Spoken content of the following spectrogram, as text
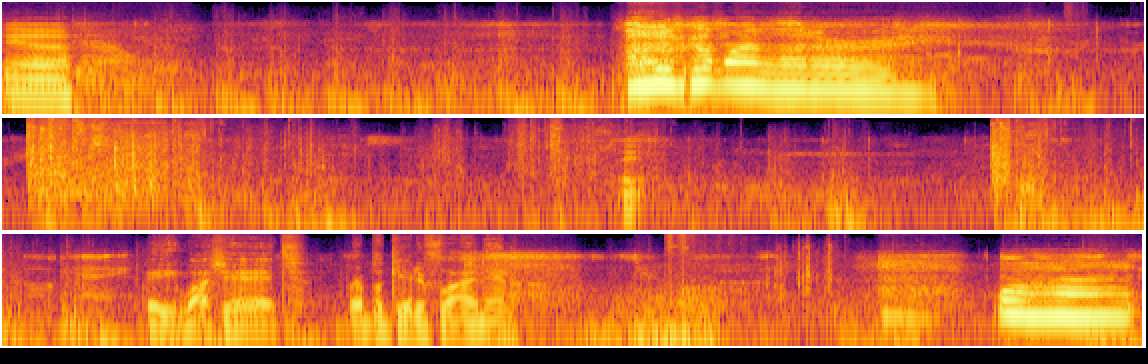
Yeah. But I've got my letter already. Hey, Hey, watch your heads. Replicator flying in. what?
